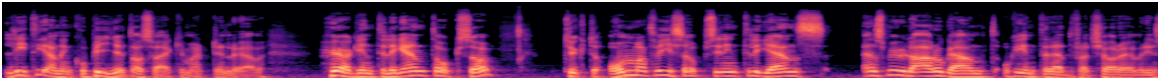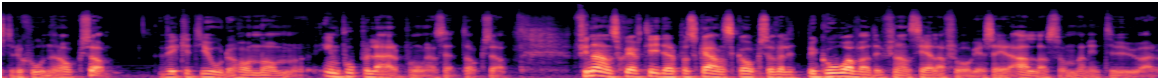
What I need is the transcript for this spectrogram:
lite grann en kopia av Sverker Martin Löv. Högintelligent också, tyckte om att visa upp sin intelligens, en smula arrogant och inte rädd för att köra över institutionerna också. Vilket gjorde honom impopulär på många sätt också. Finanschef tidigare på Skanska också väldigt begåvad i finansiella frågor säger alla som man intervjuar.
